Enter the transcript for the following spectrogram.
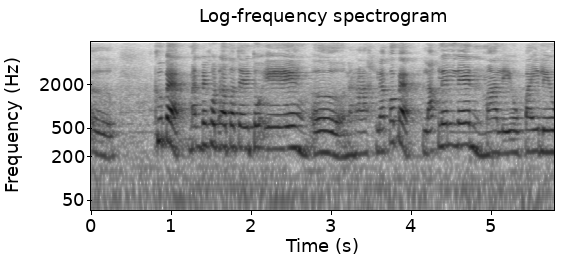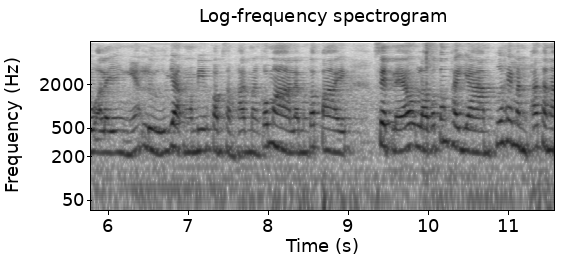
เออคือแบบมันเป็นคนเอาแต่ใจตัวเอง เออนะคะ แล้วก็แบบรักเล่นๆ มาเร็วไปเร็วอะไรอย่างเงี้ย หรืออยากมามีความสัมพันธ์มันก็มาแล้วมันก็ไป เสร็จแล้วเราก็ต้องพยายามเพื่อให้มันพัฒนา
